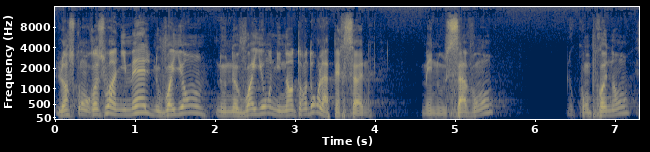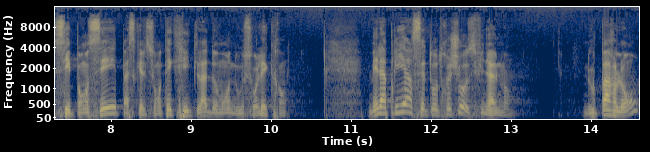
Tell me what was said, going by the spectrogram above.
Lorsqu'on reçoit un email, nous, voyons, nous ne voyons ni n'entendons la personne, mais nous savons, nous comprenons ses pensées parce qu'elles sont écrites là devant nous sur l'écran. Mais la prière, c'est autre chose finalement. Nous parlons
